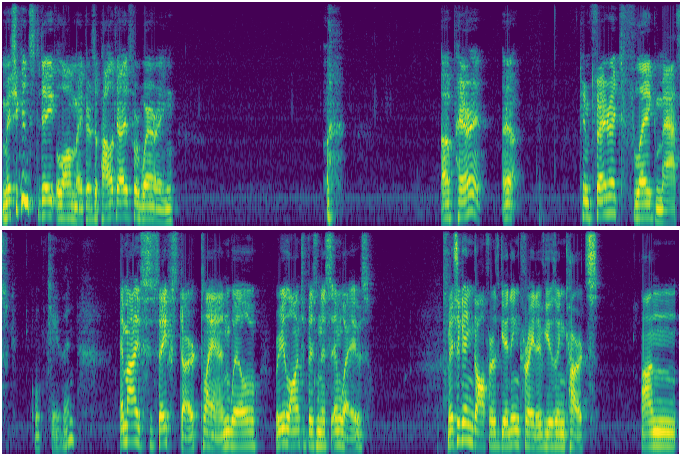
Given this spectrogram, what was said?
Michigan state lawmakers apologize for wearing apparent uh, Confederate flag mask. Okay then. MI's Safe Start plan will relaunch business in waves. Michigan golfers getting creative using carts on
